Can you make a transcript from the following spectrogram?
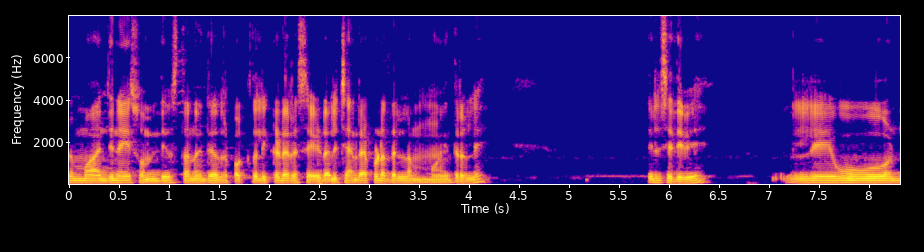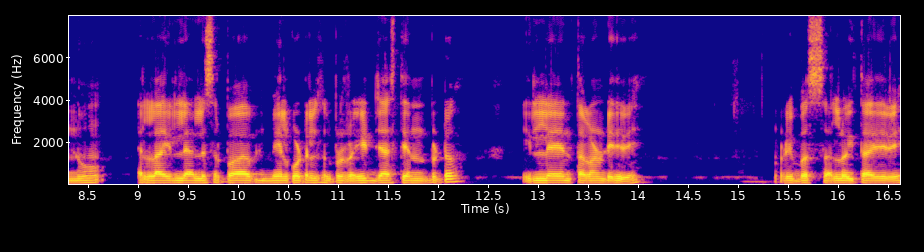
ನಮ್ಮ ಆಂಜನೇಯ ಸ್ವಾಮಿ ದೇವಸ್ಥಾನ ಇದೆ. ಅದ್ರ ಪಕ್ಕದಲ್ಲಿ ಈ ಕಡೆ ಸೈಡಲ್ಲಿ ಚಂದ್ರಪಟ್ಟಣದಲ್ಲಿ ನಮ್ಮ ಇದರಲ್ಲಿ ನಿಲ್ಲಿಸಿದ್ದೀವಿ ಇಲ್ಲಿ ಹೂವು, ಹಣ್ಣು ಎಲ್ಲ ಇಲ್ಲೇ ಅಲ್ಲಿ ಸ್ವಲ್ಪ ಮೇಲ್ಕೋಟೆಯಲ್ಲಿ ಸ್ವಲ್ಪ ರೈಟ್ ಜಾಸ್ತಿ ಅಂದ್ಬಿಟ್ಟು ಇಲ್ಲೇ ತಗೊಂಡಿದ್ದೀವಿ. ನೋಡಿ ಬಸ್ ಅಲ್ಲಿ ಹೋಗ್ತಾ ಇದ್ದೀವಿ.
